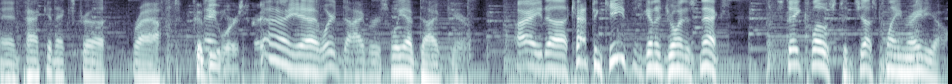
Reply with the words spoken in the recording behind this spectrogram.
and pack an extra raft. Could be worse, right? Oh, yeah. We're divers. We have dive gear. All right. Uh, Captain Keith is going to join us next. Stay close to Just Plane Radio.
